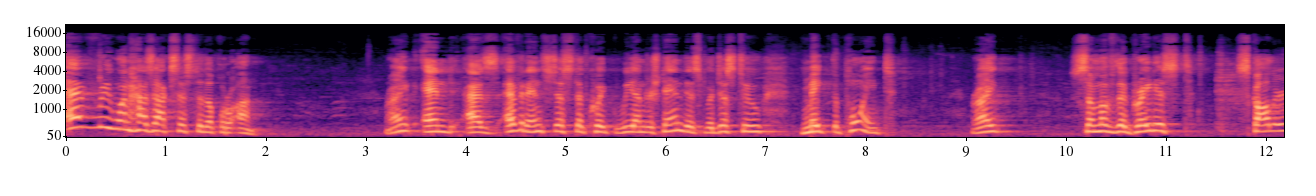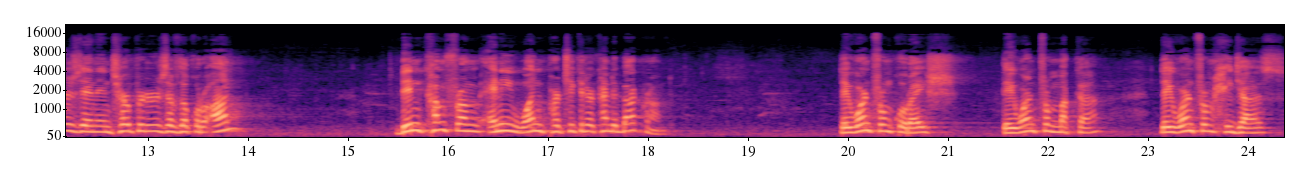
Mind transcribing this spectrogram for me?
Everyone has access to the Quran. Right? And as evidence, just a quick, we understand this, but just to make the point, right? Some of the greatest scholars and interpreters of the Quran didn't come from any one particular kind of background. They weren't from Quraysh, they weren't from Mecca, they weren't from Hijaz,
